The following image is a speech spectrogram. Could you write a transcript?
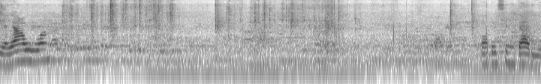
Aquí hay agua. Papel sanitario.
